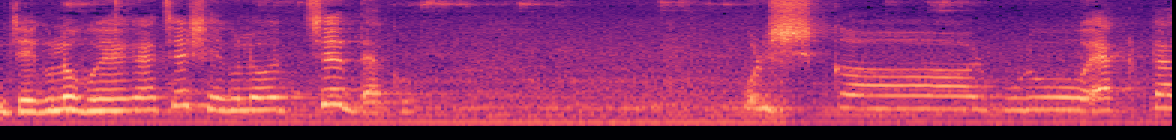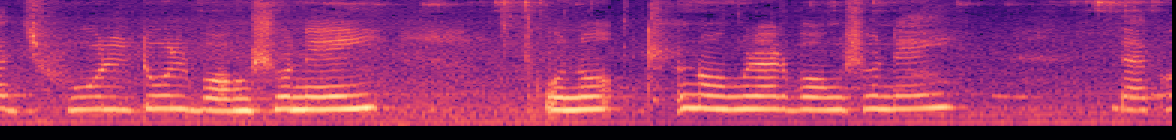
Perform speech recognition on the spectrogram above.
যেগুলো হয়ে গেছে, সেগুলো হচ্ছে, দেখো পরিষ্কার, পুরো একটা ঝুল টুল বংশ নেই, কোনো নোংরার বংশ নেই। দেখো,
